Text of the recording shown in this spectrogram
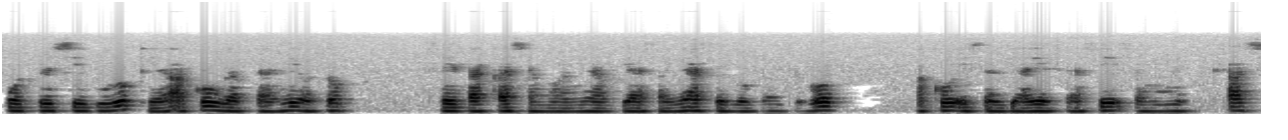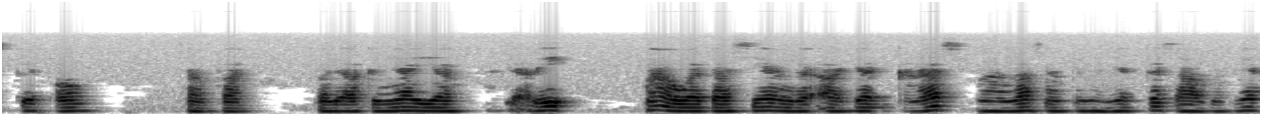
posisi buruknya aku nggak berani untuk ceritakan semuanya. Biasanya sebelum jemput, aku iseng jahit kasih tas ke tong sampah. Pada akhirnya ia dari bahwa tasnya nggak ada di kelas, malah sampai nanya ke sahabatnya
